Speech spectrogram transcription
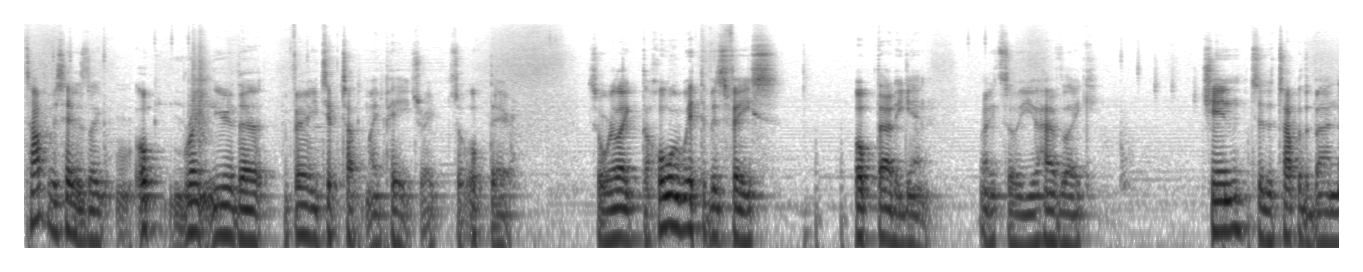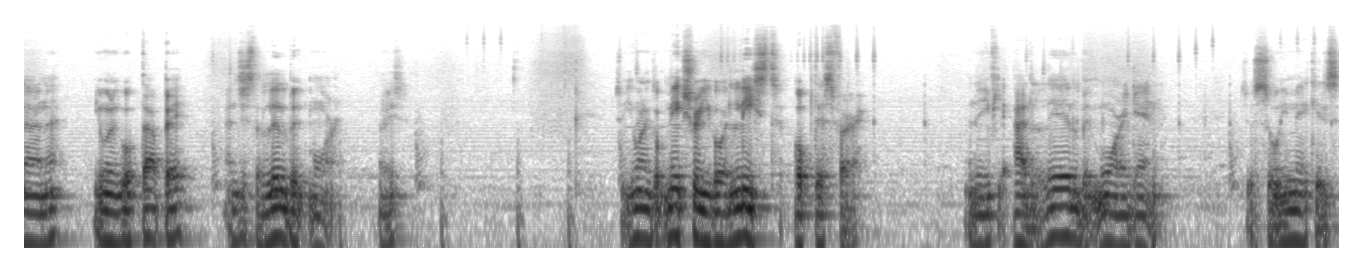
top of his head is like up right near the very tip top of my page, right? So up there. So we're like the whole width of his face up that again, right? So you have like chin to the top of the bandana. You want to go up that bit and just a little bit more, right? So you want to go make sure you go at least up this far. And then if you add a little bit more again, just so we make his,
